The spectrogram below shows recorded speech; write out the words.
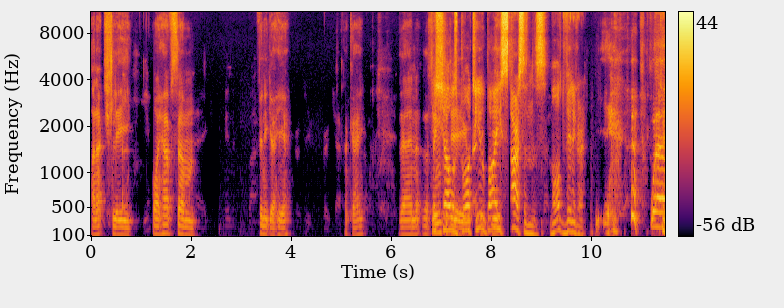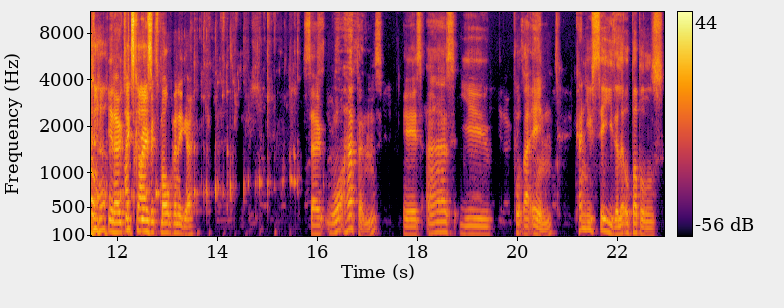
And actually, I have some vinegar here. Okay. Then the thing this show is brought to you by Sarson's malt vinegar. Yeah. well, you know, to Thanks, prove guys. it's malt vinegar. So what happens is as you put that in, can you see the little bubbles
